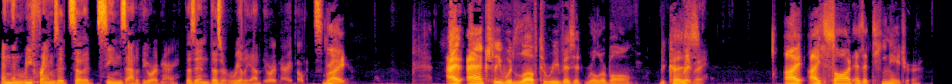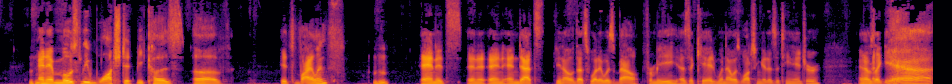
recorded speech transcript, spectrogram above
and then reframes it so it seems out of the ordinary. Those in those are really out of the ordinary buildings. Right. I I actually would love to revisit Rollerball because Right, right. I I saw it as a teenager, and I mostly watched it because of its violence, Mhm. and it's and it, and and that's you know that's what it was about for me as a kid when I was watching it as a teenager, and I was like, yeah,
